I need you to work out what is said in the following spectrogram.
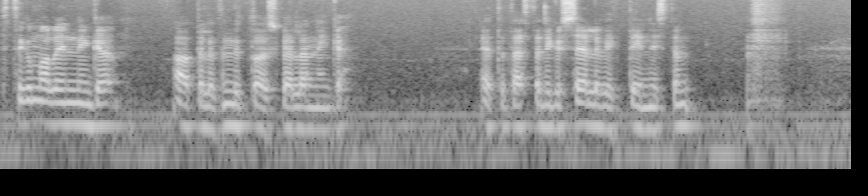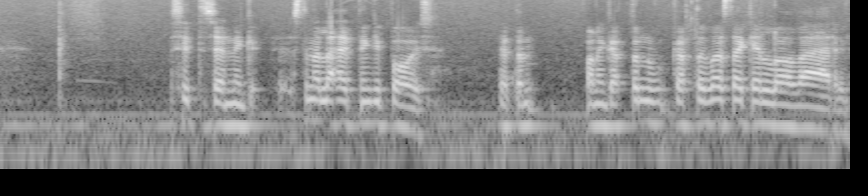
sitten kun mä olin niinkö, ajattelin, että nyt olisi vielä niinkö, että tästä niinkö selvittiin, niin sitten, sitten, sen niinkö, sitten me lähdettiinkin pois. Että mä olin kattonut, katsoin vaan sitä kelloa väärin.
